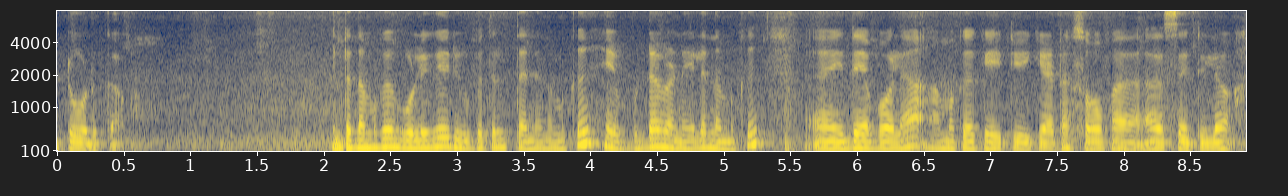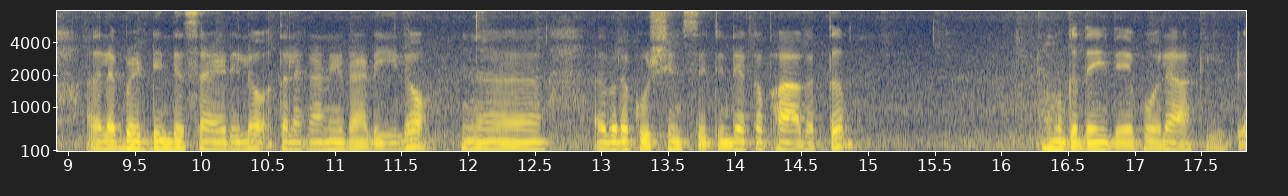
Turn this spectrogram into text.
ഇട്ട് കൊടുക്കാം. എന്നിട്ട് നമുക്ക് ഗുളിക രൂപത്തിൽ തന്നെ നമുക്ക് എവിടെ വേണേലും നമുക്ക് ഇതേപോലെ നമുക്ക് കയറ്റി വയ്ക്കാം കേട്ടോ. സോഫ സെറ്റിലോ അതുപോലെ ബെഡിന്റെ സൈഡിലോ തലകാണിയുടെ അടിയിലോ അതുപോലെ കുഷ്യൻ സെറ്റിന്റെ ഒക്കെ ഭാഗത്ത് നമുക്കിത് ഇതേപോലെ ആക്കിയിട്ട്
